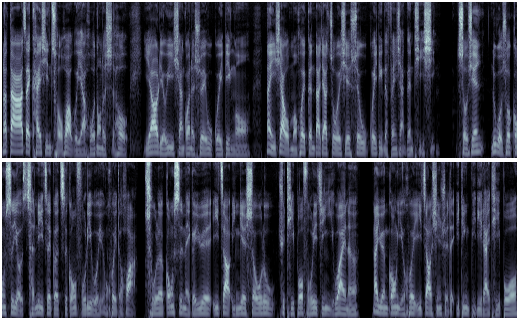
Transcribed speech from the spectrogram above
那大家在开心筹划尾牙活动的时候，也要留意相关的税务规定哦。那以下我们会跟大家做一些税务规定的分享跟提醒。首先，如果说公司有成立这个职工福利委员会的话，除了公司每个月依照营业收入去提拨福利金以外呢，那员工也会依照薪水的一定比例来提拨。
